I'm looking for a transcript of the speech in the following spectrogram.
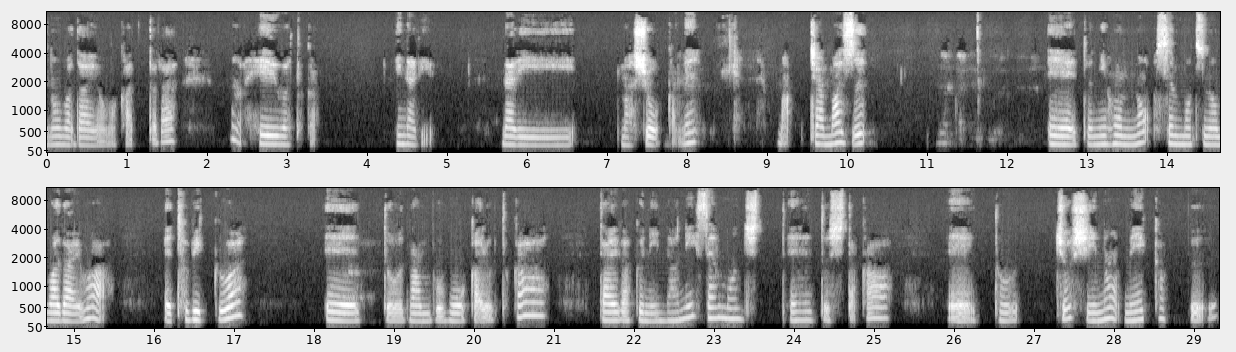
の話題を分かったら、まあ平和とかになり、なりましょうかね。まあ、じゃあまず、えっ、ー、と、日本の戦物の話題は、えー、トビックは、えっ、ー、と、なんぼ儲かるとか、大学に何専門し、えー、としたか、えー、と、女子のメイクアップ、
